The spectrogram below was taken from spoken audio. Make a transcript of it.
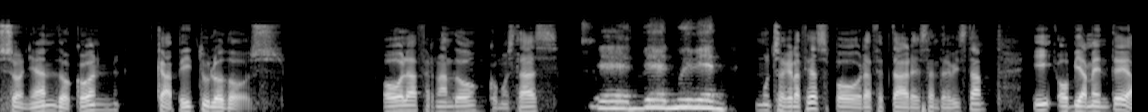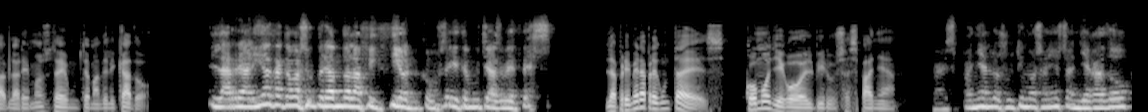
Soñando con capítulo 2. Hola Fernando, ¿cómo estás? Bien, bien, muy bien. Muchas gracias por aceptar esta entrevista y obviamente hablaremos de un tema delicado. La realidad acaba superando a la ficción, como se dice muchas veces. La primera pregunta es, ¿cómo llegó el virus a España? A España en los últimos años han llegado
